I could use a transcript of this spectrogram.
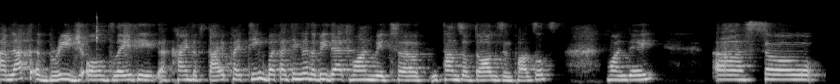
I'm not a bridge old lady kind of type, I think, but I think I'm gonna be that one with uh, tons of dogs and puzzles one day. Uh, so,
